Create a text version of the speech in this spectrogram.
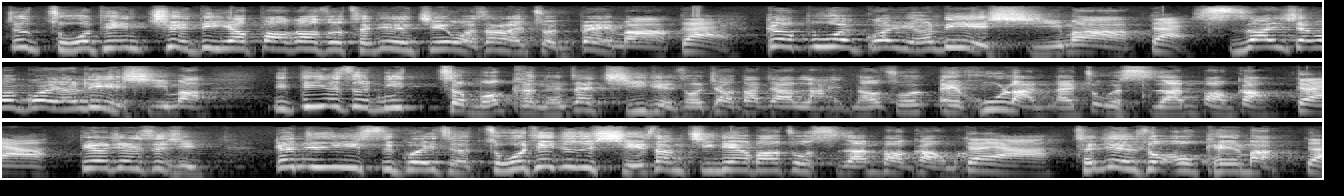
就是昨天确定要报告的时候，陈建仁今天晚上来准备嘛。对各部会官员要列席嘛。对实安相关官员要列席嘛。你第一个是，你怎么可能在七点的时候叫大家来，然后说，哎，忽然来做个实安报告？对啊，第二件事情，根据议事规则，昨天就是协商今天要不要做实安报告嘛？对。啊，陈建仁说 OK 嘛，对，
